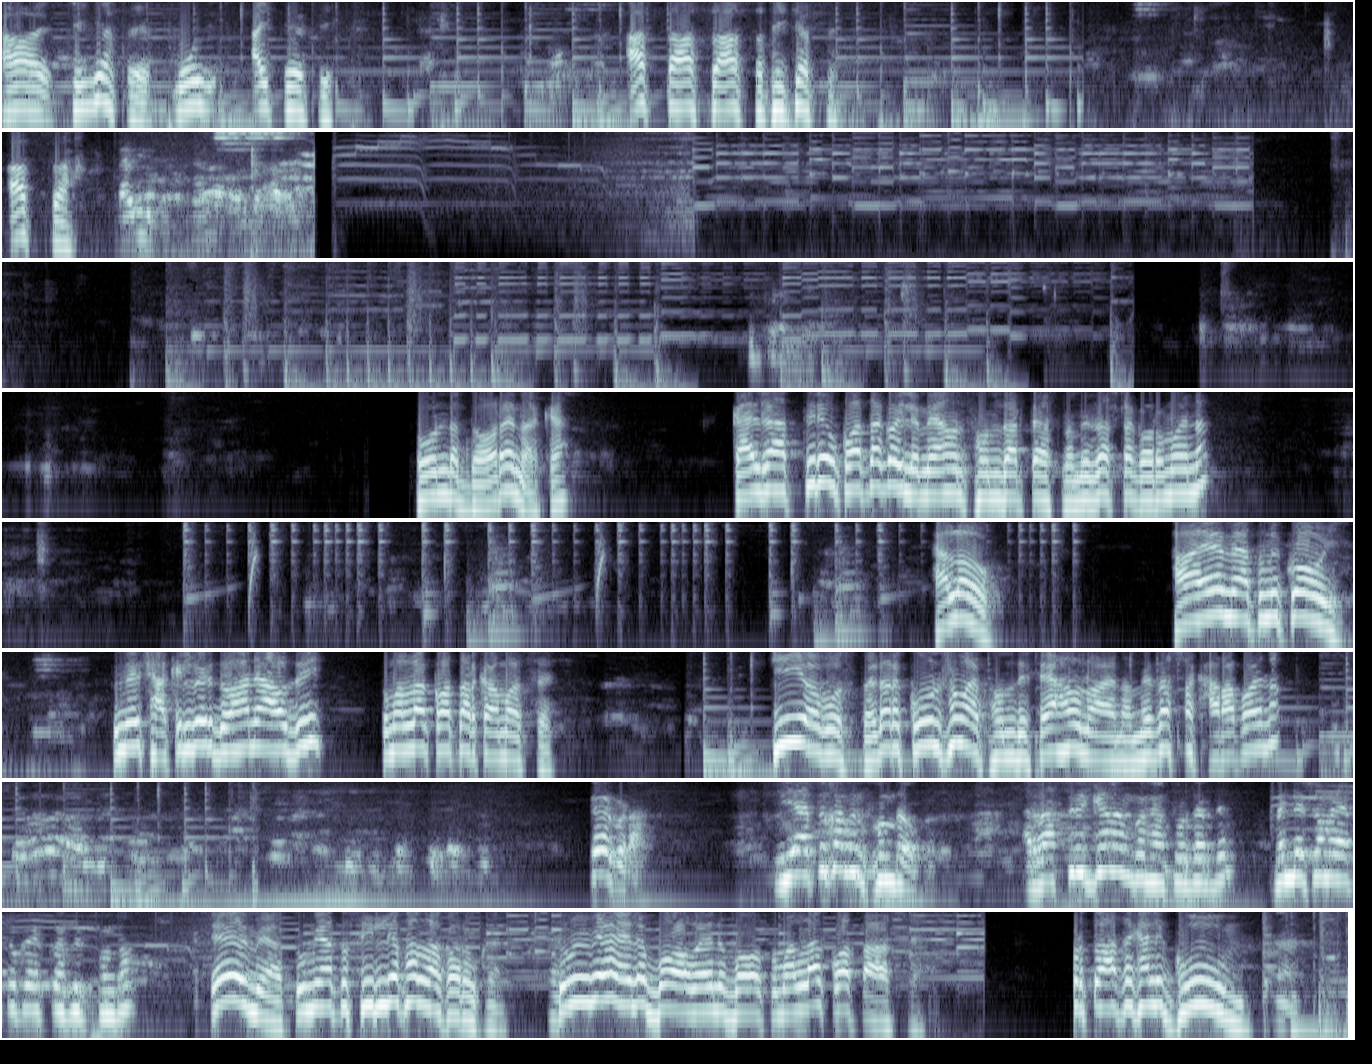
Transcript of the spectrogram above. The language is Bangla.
হ্যাঁ ঠিক আছে মুই আইতে আছি আচ্ছা আচ্ছা আচ্ছা ঠিক আছে আচ্ছা ফোনটা ধরে না কে? কাল রাত্রিরেও কথা কইলে কইলাম এখন ফোন ধরতে আস না মেজাজটা গরম হয় না? হ্যালো হ্যাঁ এ মেয়া তুমি কই? তুমি শাকিল ভাইয়ের দোহানে আও দি, তোমার লাগ কথার কাম আছে। কি অবস্থা? এটার কোন সময় ফোন দিছে? এখন হয় না, মেজাজটা খারাপ হয় না? এত কাবির ফোন দাও। আর রাত্রি গেলাম কেন তোর দিন মেনের সময় এত কাবির ফোন দাও। এ মেয়া তুমি এত সিল্লে ফাল্লা করো কেন? তুমি মেয়া এনে বউ এনে বউ তোমার লাগ কথা আছে। তো আছে খালি ঘুম।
